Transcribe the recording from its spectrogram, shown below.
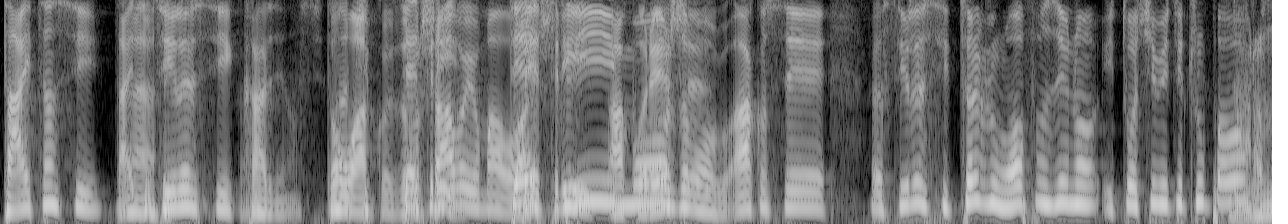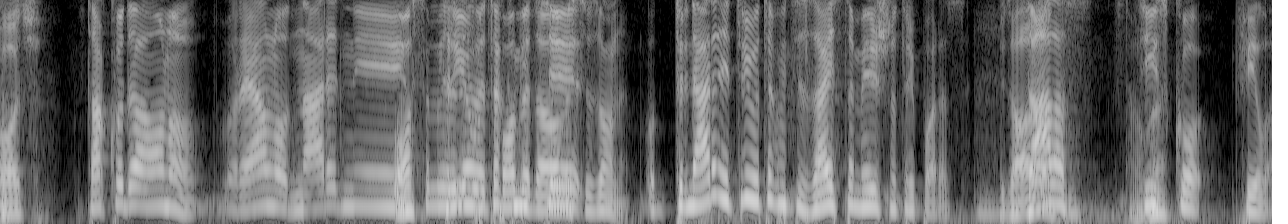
Titansi, Titansi. Steelersi, Cardinalsi. To Znači, ovako, završavaju malo te tri, ako možda reše- mogu. Ako se e, Steelersi trgnu ofenzivno i to će biti čupavo. Naravno. Hoće. Tako da, ono, realno od naredne 8 ili tri 9 pobjeda ove utakmice, sezone. od tri, naredne tri utakmice zaista miriš na tri poraza. Da, Dallas, Tako je. Cisco, Fila.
